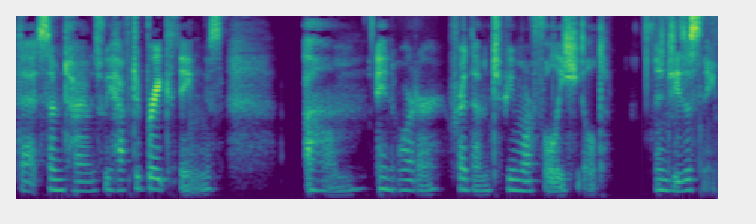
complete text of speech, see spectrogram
That sometimes we have to break things um, in order for them to be more fully healed. In Jesus' name.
